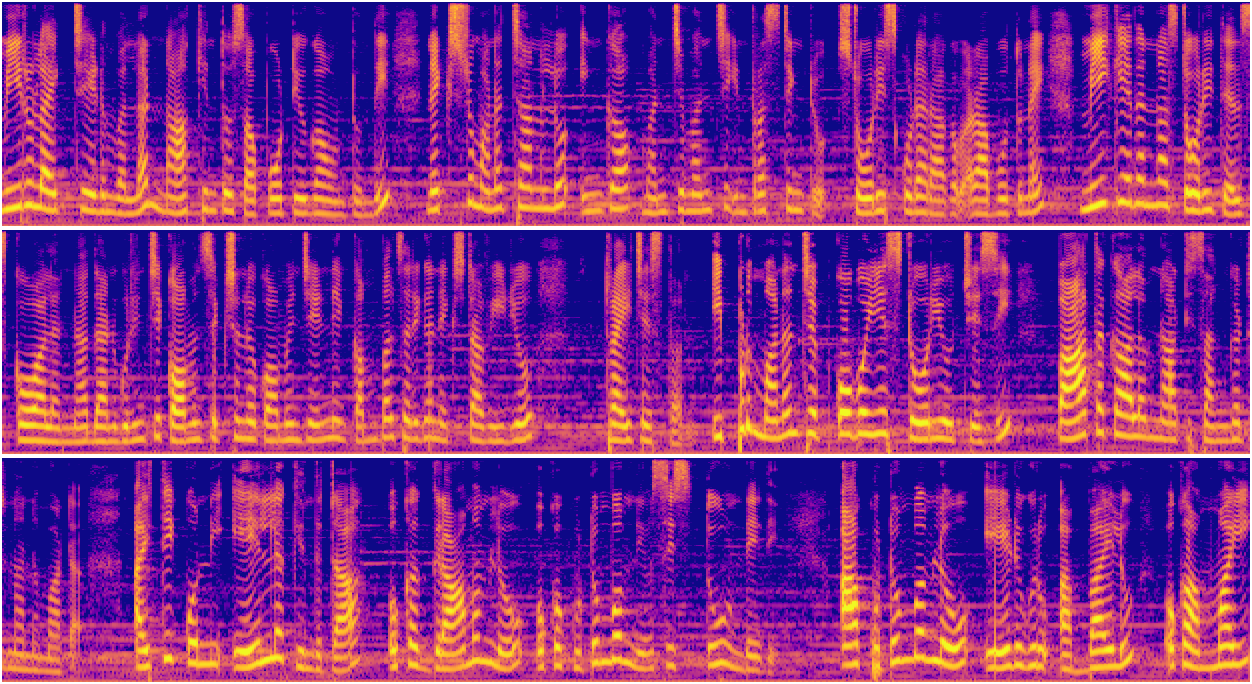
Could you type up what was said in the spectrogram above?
మీరు లైక్ చేయడం వల్ల నాకెంతో సపోర్టివ్గా ఉంటుంది. నెక్స్ట్ మన ఛానల్లో ఇంకా మంచి మంచి ఇంట్రెస్టింగ్ స్టోరీస్ కూడా రా రాబోతున్నాయి. మీకు ఏదన్నా స్టోరీ తెలుసుకోవాలన్నా దాని గురించి కామెంట్ సెక్షన్లో కామెంట్ చేయండి. నేను కంపల్సరీగా నెక్స్ట్ ఆ వీడియో ట్రై చేస్తాను. ఇప్పుడు మనం చెప్పుకోబోయే స్టోరీ వచ్చేసి పాతకాలం నాటి సంఘటన అన్నమాట. అయితే కొన్ని ఏళ్ళ కిందట ఒక గ్రామంలో ఒక కుటుంబం నివసిస్తూ ఉండేది. ఆ కుటుంబంలో ఏడుగురు అబ్బాయిలు ఒక అమ్మాయి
